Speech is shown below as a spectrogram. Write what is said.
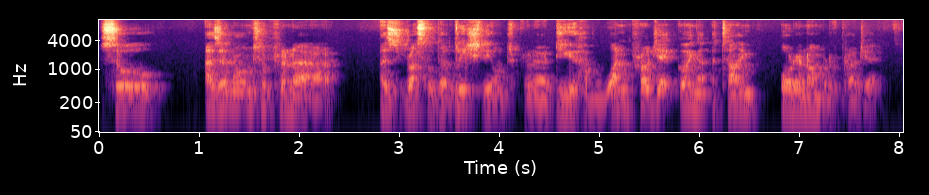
So, as an entrepreneur, as Russell Dalgleish, the entrepreneur, do you have one project going at a time or a number of projects?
